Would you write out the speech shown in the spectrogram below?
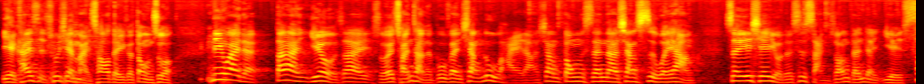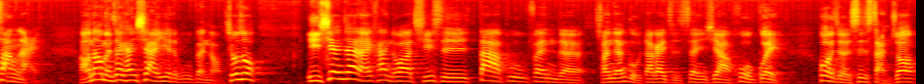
也开始出现买超的一个动作。另外的，当然也有在所谓船厂的部分，像陆海啦、像东森啊、像四维航这一些，有的是散装等等也上来。好，那我们再看下一页的部分哦，就是说以现在来看的话，其实大部分的传产股大概只剩下货柜或者是散装，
